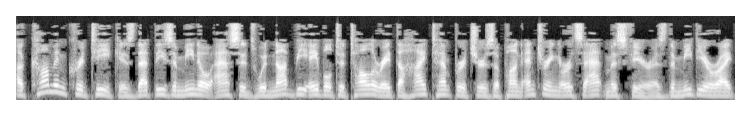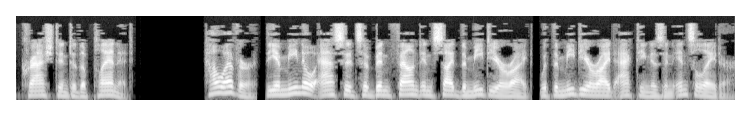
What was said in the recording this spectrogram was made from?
A common critique is that these amino acids would not be able to tolerate the high temperatures upon entering Earth's atmosphere as the meteorite crashed into the planet. However, the amino acids have been found inside the meteorite, with the meteorite acting as an insulator.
